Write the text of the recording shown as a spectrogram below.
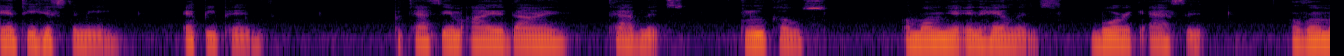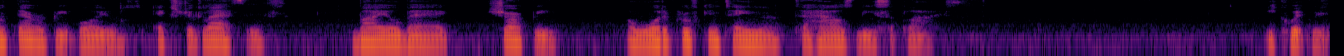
antihistamine, EpiPens, potassium iodine tablets, glucose, ammonia inhalants, boric acid, aromatherapy oils, extra glasses, bio bag, Sharpie, a waterproof container to house these supplies. Equipment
